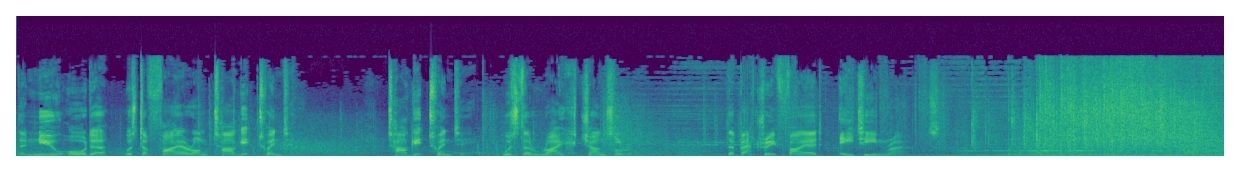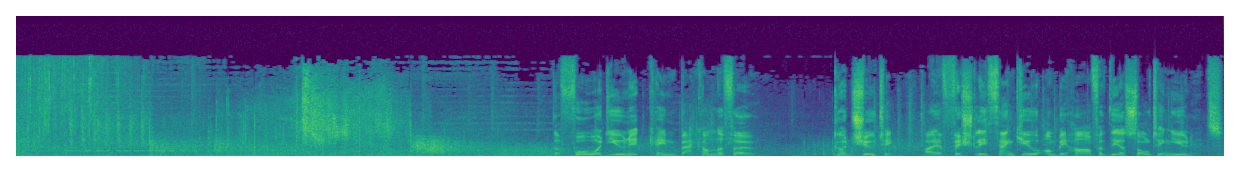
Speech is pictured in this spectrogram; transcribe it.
The new order was to fire on target 20. Target 20 was the Reich Chancellery. The battery fired 18 rounds. The forward unit came back on the phone Good shooting. I officially thank you on behalf of the assaulting units.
